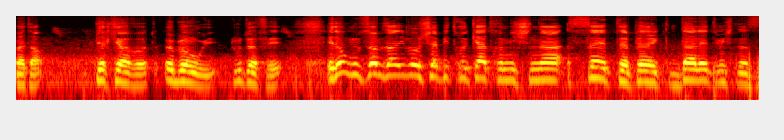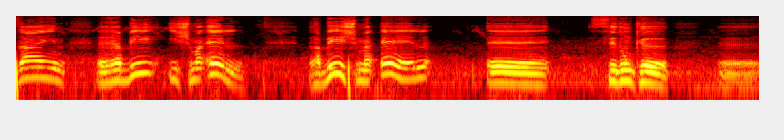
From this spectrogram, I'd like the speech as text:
matin. Pirkei Avot, eh ben oui, tout à fait. Et donc nous sommes arrivés au chapitre 4, Mishnah 7, Perek Dalet, Mishnah Zain, Rabbi Ishmael. Rabbi Ishmael, euh, c'est donc euh, euh,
